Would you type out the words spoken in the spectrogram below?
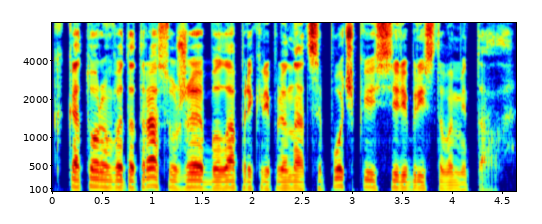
к которым в этот раз уже была прикреплена цепочка из серебристого металла.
